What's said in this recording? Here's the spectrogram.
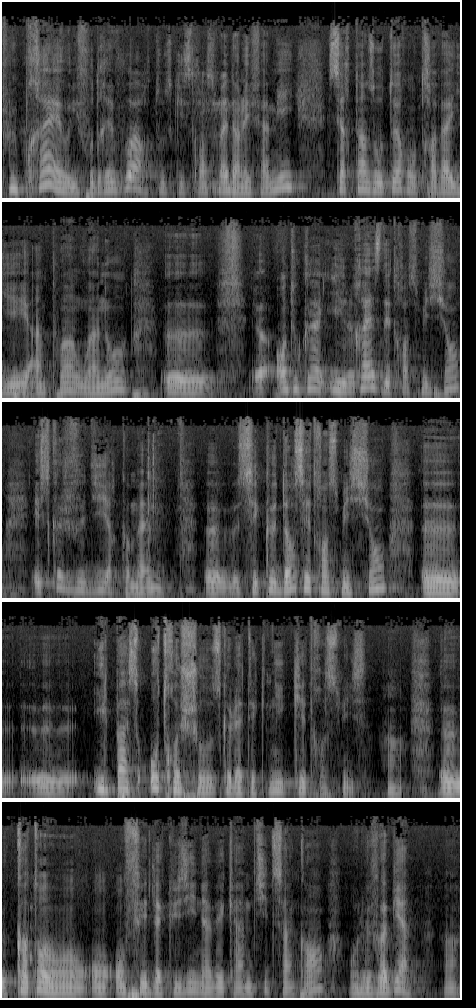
plus près, il faudrait voir tout ce qui se transmet dans les familles. Certains auteurs ont travaillé un point ou un autre. Euh, en tout cas, il reste des transmissions. Et ce que je veux dire quand même, euh, c'est que dans ces transmissions, euh, il passe autre chose que la technique qui est transmise. Hein. quand on, fait de la cuisine avec un petit de 5 ans, on le voit bien. Hein.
